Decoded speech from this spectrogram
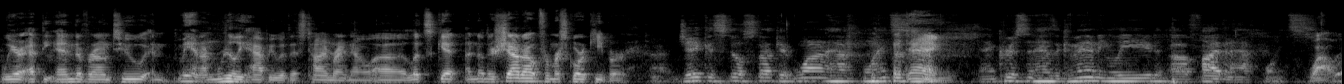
we are at the end of round two, and man, I'm really happy with this time right now. Uh, let's get another shout out from our scorekeeper. All right, Jake is still stuck at one and a half points. Dang. And Kristen has a commanding lead of five and a half points. Wow.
